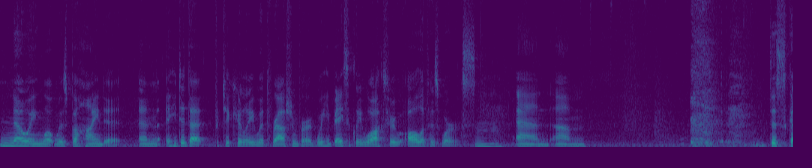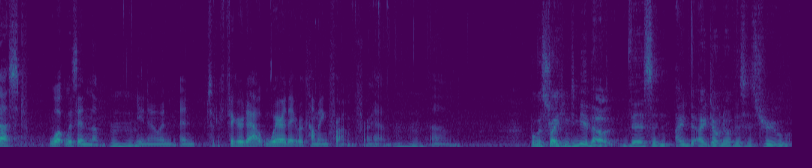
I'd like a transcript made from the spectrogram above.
knowing what was behind it. And he did that particularly with Rauschenberg, where he basically walked through all of his works mm-hmm. and um, discussed what was in them, mm-hmm. you know, and, and sort of figured out where they were coming from for him. Mm-hmm. Um, what was striking to me about this, and I, I don't know if this is true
